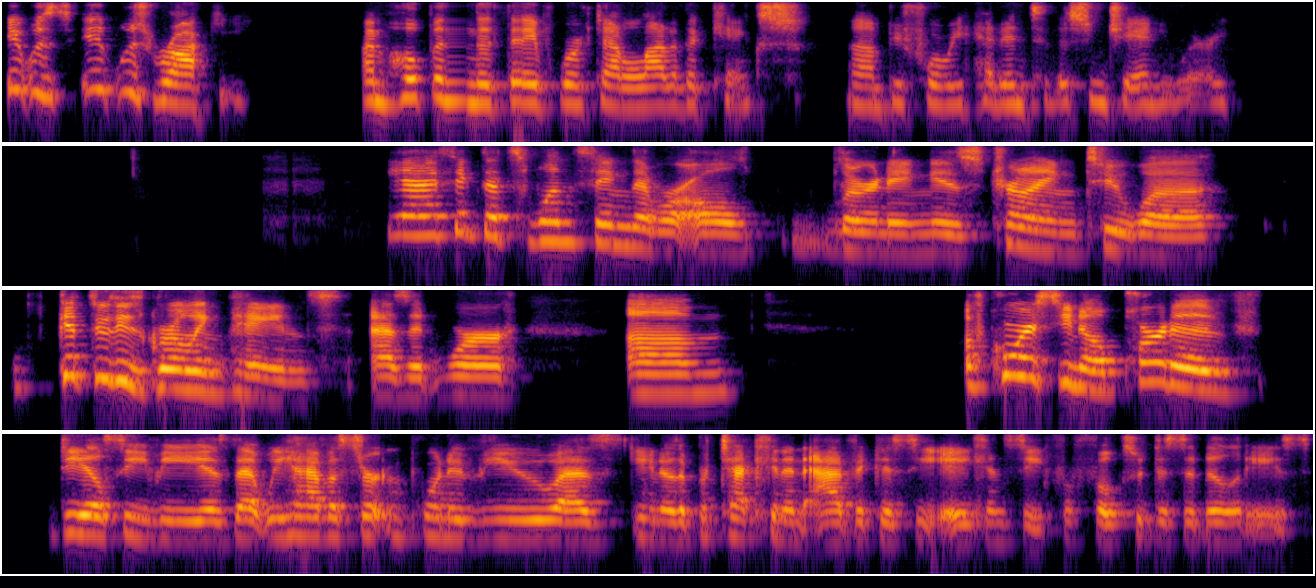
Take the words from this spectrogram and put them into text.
it was it was rocky. I'm hoping that they've worked out a lot of the kinks um, before we head into this in January. Yeah, I think that's one thing that we're all learning is trying to uh, get through these growing pains, as it were. Um, of course, you know, part of DLCV is that we have a certain point of view as, you know, the protection and advocacy agency for folks with disabilities.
